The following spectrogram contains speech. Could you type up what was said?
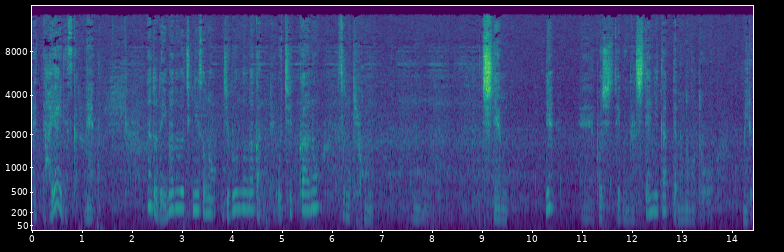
れって早いですからね。なので今のうちにその自分の中のね内側のその基本、うん、視点ね、えー、ポジティブな視点に立って物事を見る、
